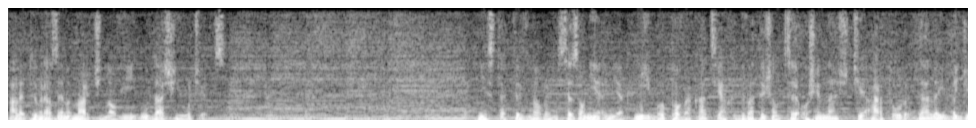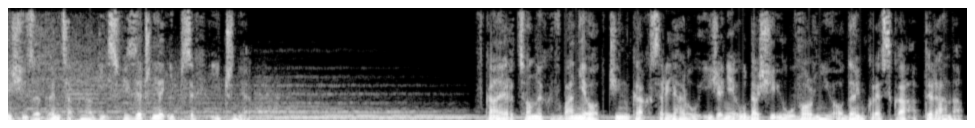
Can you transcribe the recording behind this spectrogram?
ale tym razem Marcinowi uda się uciec. Niestety w nowym sezonie jak mi bo po wakacjach 2018 Artur dalej będzie się zetręcał na dis fizycznie i psychicznie. W kaerconych w banie odcinkach serialu Izie nie uda się uwolni odejm kreska Atyrana.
